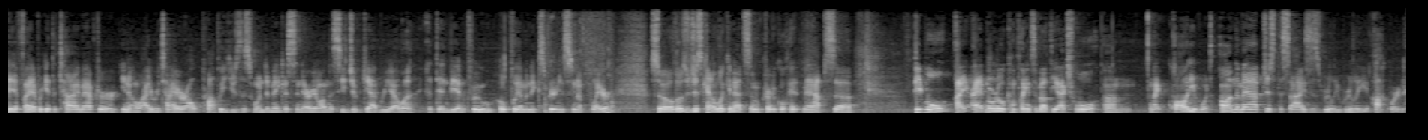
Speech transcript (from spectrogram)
If I ever get the time after you know I retire, I'll probably use this one to make a scenario on the siege of Gabriella at Dien Bien Phu. Hopefully, I'm an experienced enough player. So those are just kind of looking at some critical hit maps. Uh, people, I, I have no real complaints about the actual um, like quality of what's on the map. Just the size is really, really awkward.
